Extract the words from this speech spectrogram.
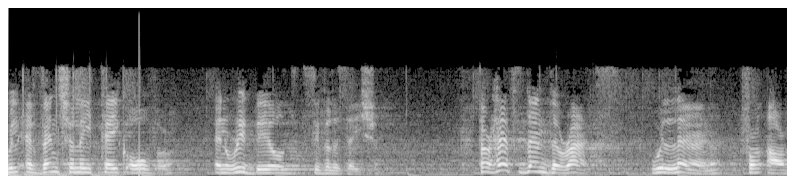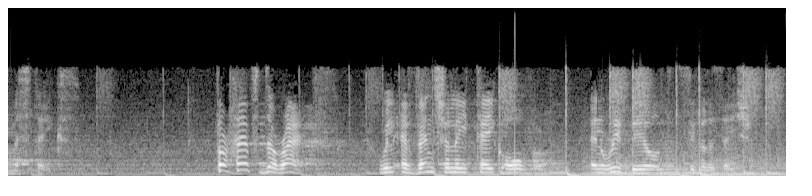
will eventually take over and rebuild civilization. Perhaps then the rats will learn from our mistakes. Perhaps the rats will eventually take over and rebuild civilization.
